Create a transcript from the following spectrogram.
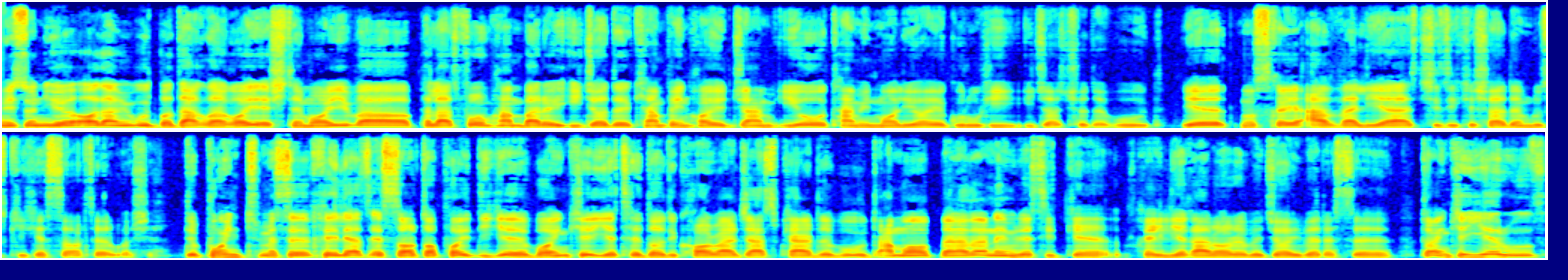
میسون یه آدمی بود با دغدغه‌های اجتماعی و پلتفرم هم برای ایجاد کمپین های جمعی و تامین مالی های گروهی ایجاد شده بود. یه نسخه اولیه از چیزی که شاید امروز Kickstarter باشه. The Point مثل خیلی از استارتاپ های دیگه با اینکه یه تعدادی کاربر جذب کرده بود اما به نظر نمی رسید که خیلی قراره به جایی برسه. تا اینکه یه روز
